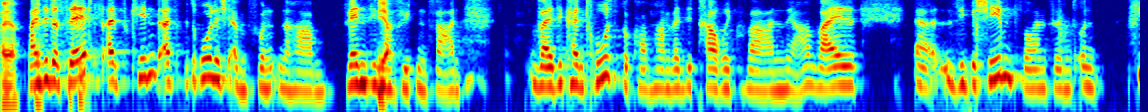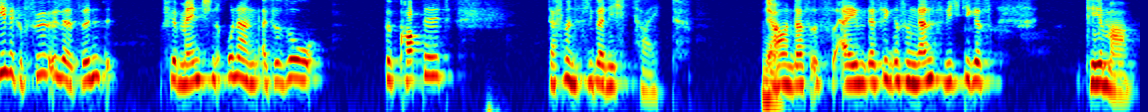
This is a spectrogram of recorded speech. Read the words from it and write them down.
Ah ja, weil sie das selbst als Kind als bedrohlich empfunden haben, wenn sie mal wütend waren weil sie keinen Trost bekommen haben, wenn sie traurig waren, ja, weil äh, sie beschämt worden sind. Und viele Gefühle sind für Menschen unang also so gekoppelt, dass man es lieber nicht zeigt. Ja. ja, und das ist ein, deswegen ist ein ganz wichtiges Thema.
